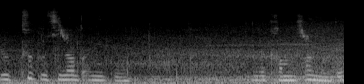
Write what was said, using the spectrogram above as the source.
요트도 지나다니고. 근데 감성인데?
